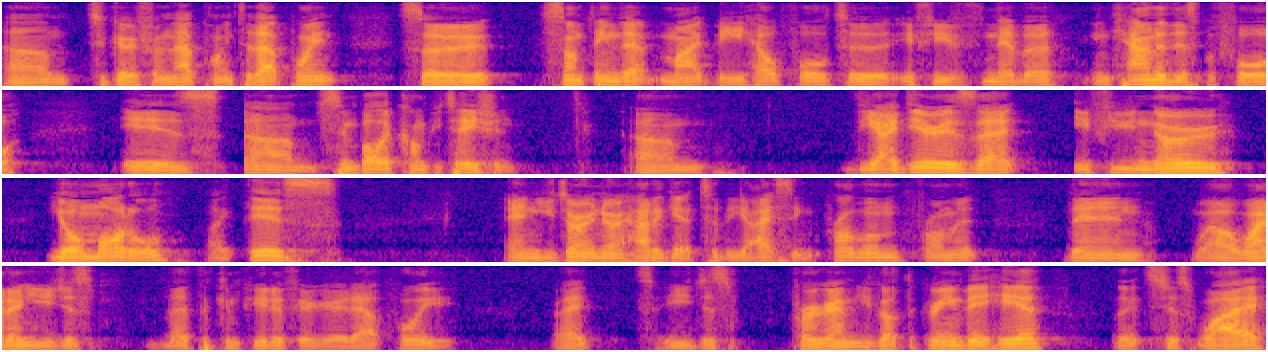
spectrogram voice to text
um, to go from that point to that point. So something that might be helpful to if you've never encountered this before is um, symbolic computation. Um, the idea is that if you know your model like this and you don't know how to get to the Ising problem from it, then well, why don't you just let the computer figure it out for you, right? So you just program, you've got the green bit here, it's just y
